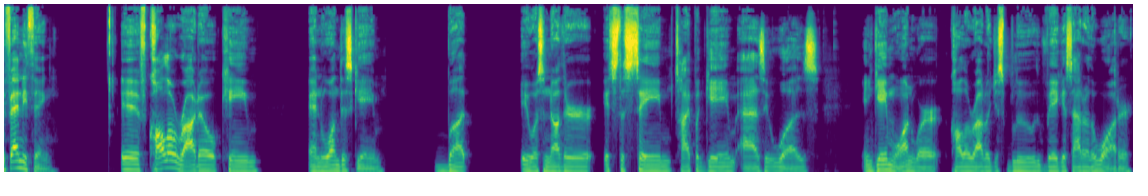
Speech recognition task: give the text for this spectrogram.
if anything, if Colorado came and won this game, but it was another, it's the same type of game as it was in game one, where Colorado just blew Vegas out of the water,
